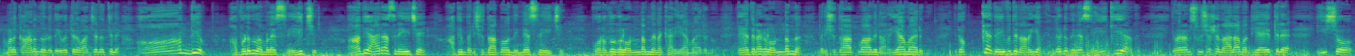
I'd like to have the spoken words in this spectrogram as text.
നമ്മൾ കാണുന്നുണ്ട് ദൈവത്തിന്റെ വചനത്തിൽ ആദ്യം അവിടുന്ന് നമ്മളെ സ്നേഹിച്ചു. ആദ്യം ആരാ സ്നേഹിച്ചേ? ആദ്യം പരിശുദ്ധാത്മാവ് നിന്നെ സ്നേഹിച്ചു. കുറവുകൾ കുറവുകളുണ്ടെന്ന് നിനക്കറിയാമായിരുന്നു. വേദനകളുണ്ടെന്ന് പരിശുദ്ധാത്മാവിന് അറിയാമായിരുന്നു. ഇതൊക്കെ ദൈവത്തിന് അറിയാം. എന്നിട്ട് നിന്നെ സ്നേഹിക്കുകയാണ്. യുവനാൻ സുവിശേഷം നാലാം അധ്യായത്തിൽ ഈശോ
